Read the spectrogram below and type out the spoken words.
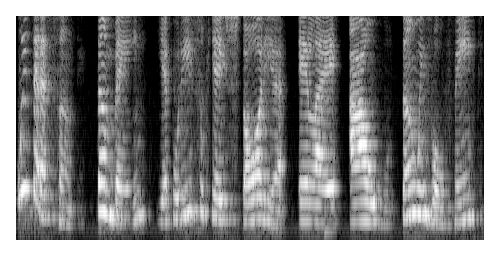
O interessante também, e é por isso que a história ela é algo tão envolvente,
